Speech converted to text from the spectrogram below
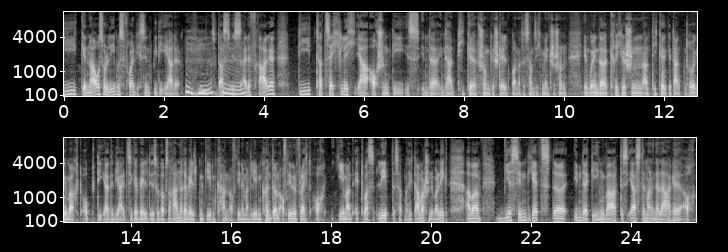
die genauso lebensfreundlich sind wie die Erde. Mhm. Also das mhm. ist eine Frage, die tatsächlich ja auch schon, die ist in der, in der Antike schon gestellt worden. Also es haben sich Menschen schon irgendwo in der griechischen Antike Gedanken darüber gemacht, ob die Erde die einzige Welt ist oder ob es noch andere Welten geben kann, auf denen man leben könnte und auf denen vielleicht auch jemand etwas lebt. Das hat man sich damals schon überlegt. Aber wir sind jetzt äh, in der Gegenwart das erste Mal in der Lage, auch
